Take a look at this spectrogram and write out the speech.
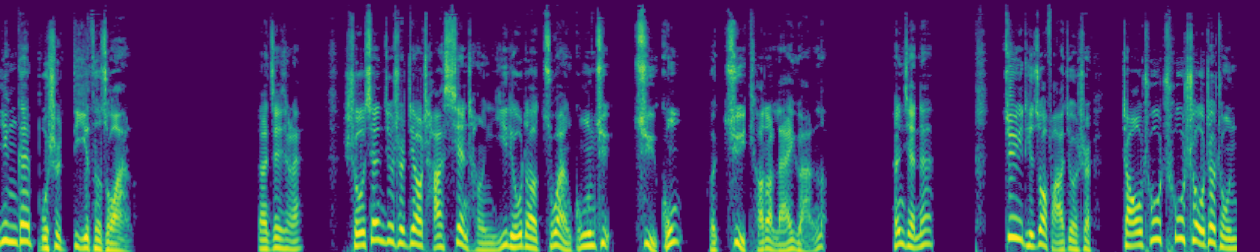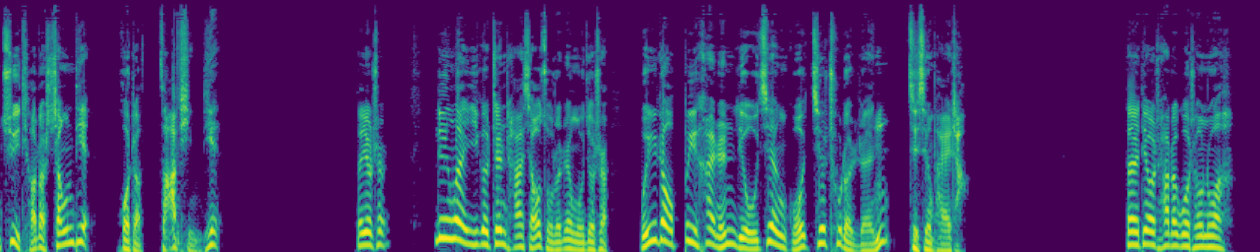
应该不是第一次作案了。那接下来。首先就是调查现场遗留的作案工具锯弓和锯条的来源了。很简单，具体做法就是找出出售这种锯条的商店或者杂品店。再就是另外一个侦查小组的任务，就是围绕被害人柳建国接触的人进行排查。在调查的过程中啊，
